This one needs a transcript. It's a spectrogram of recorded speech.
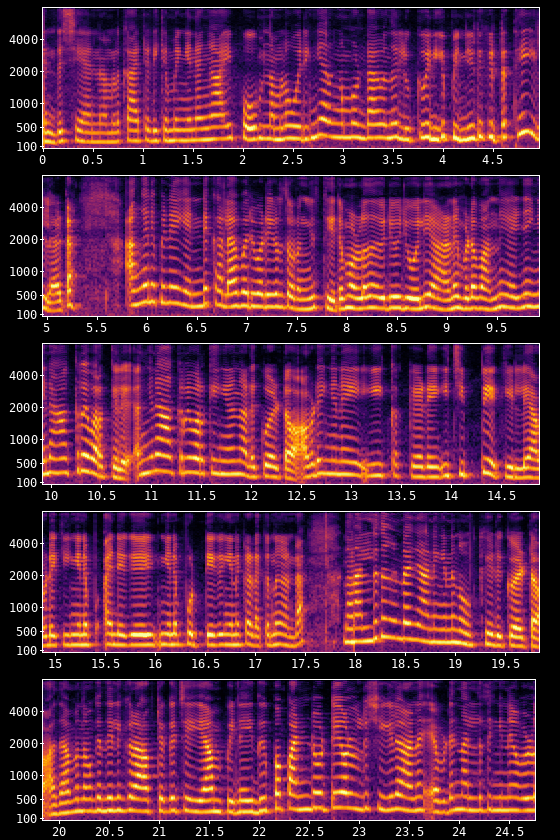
എന്ത് ചെയ്യാൻ നമ്മൾ കാറ്റടിക്കുമ്പോൾ ഇങ്ങനെ അങ്ങ് ആയിപ്പോവും. നമ്മൾ ഒരുങ്ങി ഇറങ്ങുമ്പോൾ ഉണ്ടാകുന്ന ലുക്കും എനിക്ക് പിന്നീട് കിട്ടത്തേ ഇല്ല കേട്ടോ. അങ്ങനെ പിന്നെ എന്റെ കലാപരിപാടികൾ തുടങ്ങി. സ്ഥിരമുള്ള ഒരു ജോലിയാണ്. ഇവിടെ വന്നു കഴിഞ്ഞാൽ ഇങ്ങനെ ആക്രി വർക്കിൽ അങ്ങനെ ആക്രി വർക്ക് ഇങ്ങനെ നടക്കും കേട്ടോ. അവിടെ ഇങ്ങനെ ഈ കക്കയുടെ ഈ ചിപ്പിയൊക്കെ ഇല്ലേ? അവിടേക്ക് ഇങ്ങനെ അതിന്റെ ഇങ്ങനെ പൊട്ടിയൊക്കെ ഇങ്ങനെ കിടക്കുന്നത് കണ്ട. നല്ലത് കണ്ടാൽ ഞാനിങ്ങനെ നോക്കിയെടുക്കും കേട്ടോ. അതാകുമ്പോൾ നമുക്ക് എന്തെങ്കിലും ക്രാഫ്റ്റ് ഒക്കെ ചെയ്യാം. പിന്നെ ഇതിപ്പോൾ പണ്ടോട്ടേ ഉള്ളൊരു ശീലമാണ്. എവിടെ നല്ലത് ഇങ്ങനെ ഉള്ള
